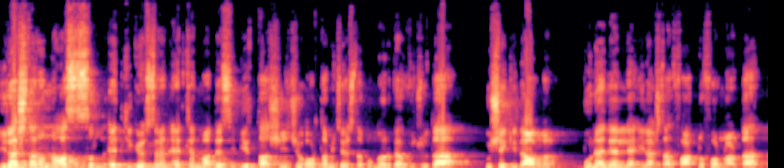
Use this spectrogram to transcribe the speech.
İlaçların asıl etki gösteren etken maddesi bir taşıyıcı ortam içerisinde bulunur ve vücuda bu şekilde alınır. Bu nedenle ilaçlar farklı formlarda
